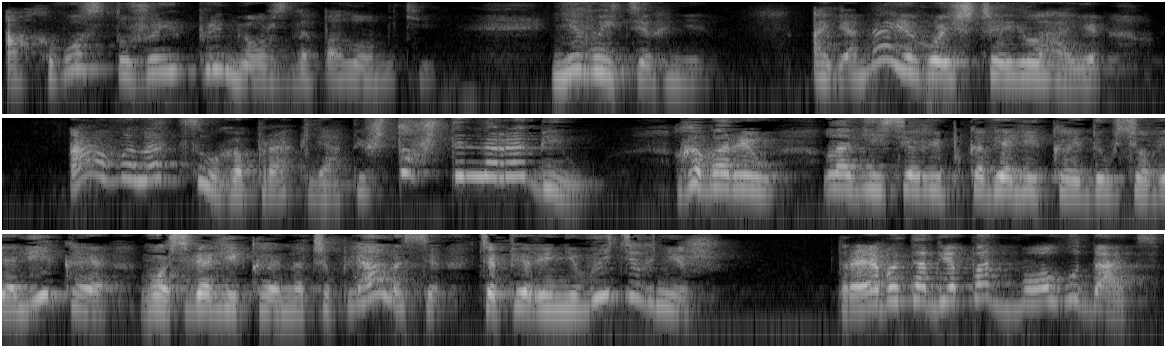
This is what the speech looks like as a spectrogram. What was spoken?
а хвост ужо і прымёрз да паломкі. Не выцягне, А яна яго яшчэ і лае. А валацуга пракляты, што ж ты нарабіў? Гаварыў, лавіся рыбка вялікая ды ўсё вялікае, вось вялікая начаплялася, цяпер і не выцягнеш. Трэба табе падмогу даць.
